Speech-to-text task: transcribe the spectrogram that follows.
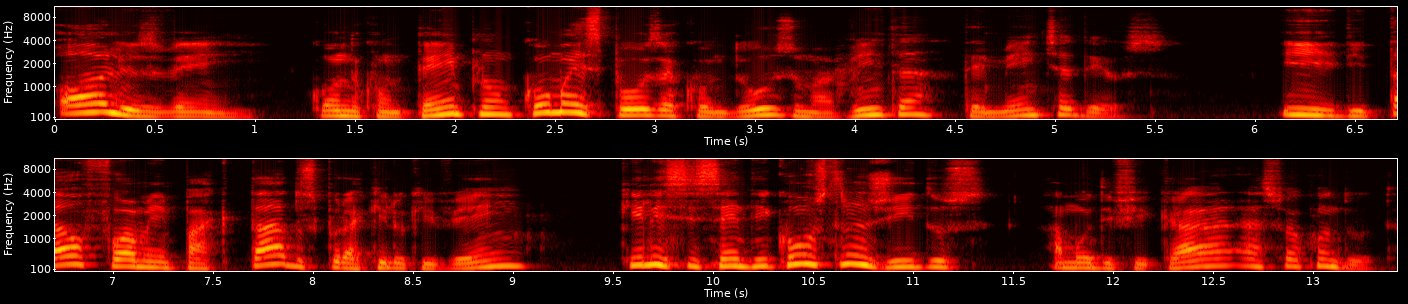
olhos veem quando contemplam como a esposa conduz uma vida temente a Deus. E de tal forma impactados por aquilo que veem, que eles se sentem constrangidos a modificar a sua conduta.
